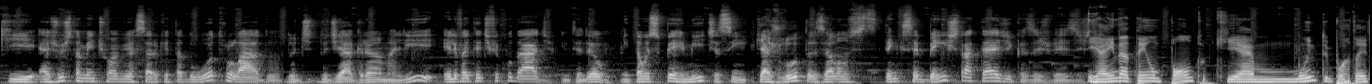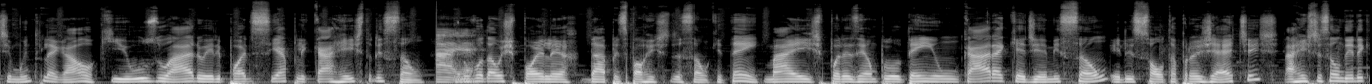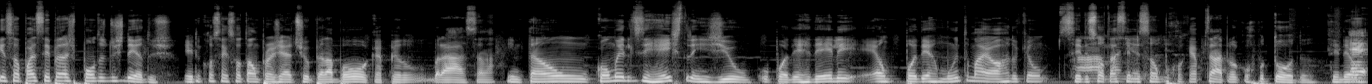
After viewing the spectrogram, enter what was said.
que é justamente um adversário que está do outro lado do, do diagrama ali, ele vai ter dificuldade, entendeu? Então isso permite, assim, que as lutas elas têm que ser bem estratégicas às vezes. E né? ainda tem um ponto que é muito importante e muito legal, que o usuário ele pode se aplicar restrição. Ah, Eu é. não vou dar um spoiler da principal restrição que tem, mas, por exemplo, tem um cara que é de emissão, ele solta projéteis, a restrição dele é que só pode ser pelas pontas dos dedos. Ele não consegue soltar um projétil pela boca, pelo braço, sei lá. Então, como ele se restringiu o poder dele, é um poder muito maior do que um, se ele Ah, soltasse maneiro, emissão por qualquer, sei lá, pelo corpo todo, entendeu? É,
